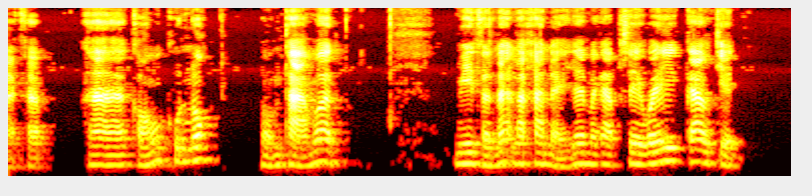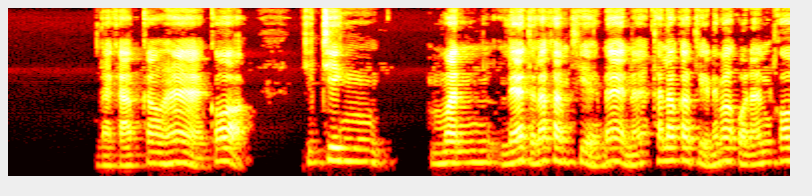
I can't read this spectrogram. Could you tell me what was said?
นะครับอของคุณนกผมถามว่ามีสถานะราคาไหนใช่ไหมครับ เซไว้เก้าเจ็ดนะครับเก้าห้าก็จริง ๆ มันแล้วแต่ละความเสี่ยงได้นะ ถ้าเราควาเสี่ยงได้มากกว่านั้นก็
